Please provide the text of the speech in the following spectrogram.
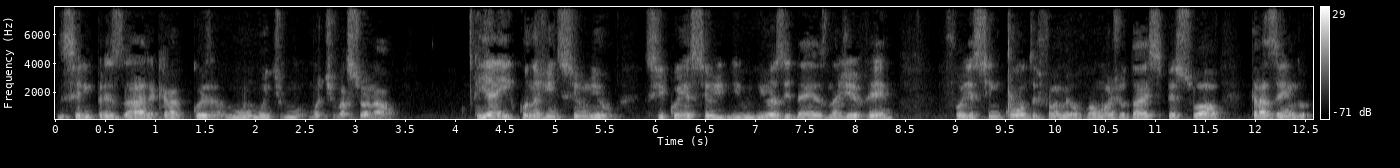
de ser empresário, aquela coisa mu- muito motivacional. E aí, quando a gente se uniu, se conheceu e uniu as ideias na GV, foi esse encontro e falou: meu, vamos ajudar esse pessoal, trazendo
